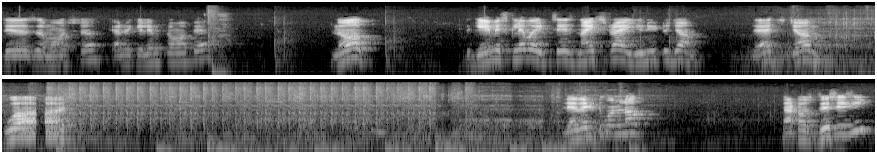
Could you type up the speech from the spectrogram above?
there's a monster. Can we kill him from up here? Nope the game is clever. It says, nice try. You need to jump. Let's jump. What? Level 2 unlock? That was this easy?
